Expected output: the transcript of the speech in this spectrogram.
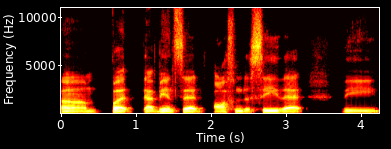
Um, but that being said, awesome to see that the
